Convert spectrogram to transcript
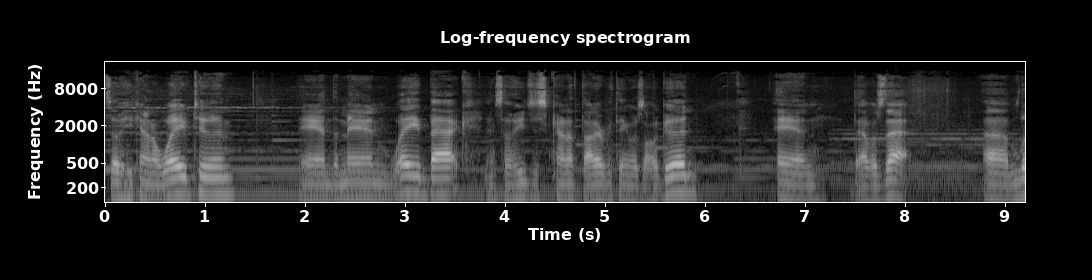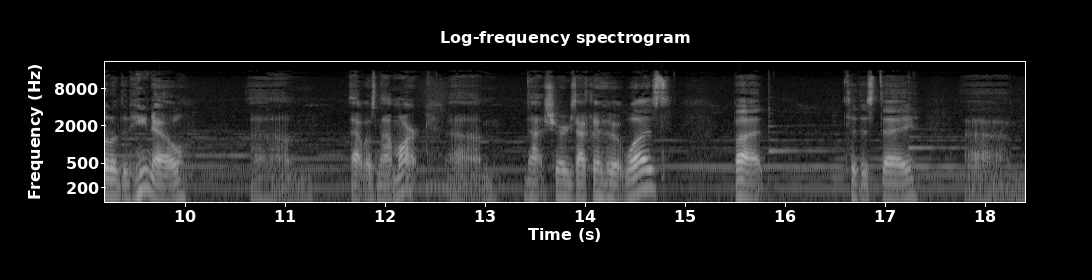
So he kind of waved to him, and the man waved back. And so he just kind of thought everything was all good. And that was that. Um, little did he know um, that was not Mark. Um, not sure exactly who it was, but to this day, um,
